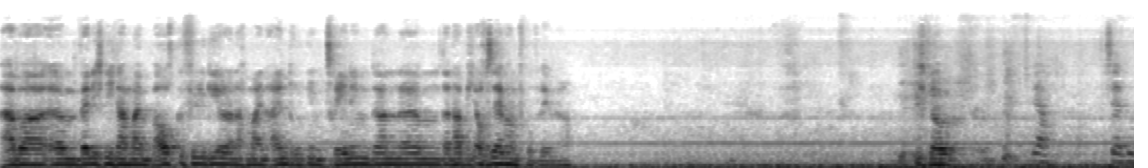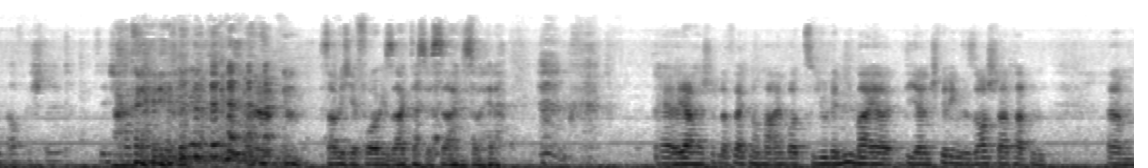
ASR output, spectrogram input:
Aber ähm, wenn ich nicht nach meinem Bauchgefühl gehe oder nach meinen Eindrücken im Training, dann, ähm, dann habe ich auch selber ein Problem. Ja. Ich glaube. Ja, sehr gut aufgestellt. Sehe ich das habe ich ihr vorgesagt, dass ich es sagen soll. Ja. Äh, ja, Herr Schüttler, vielleicht noch mal ein Wort zu Julia Niemeyer, die ja einen schwierigen Saisonstart hatten. Ähm,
